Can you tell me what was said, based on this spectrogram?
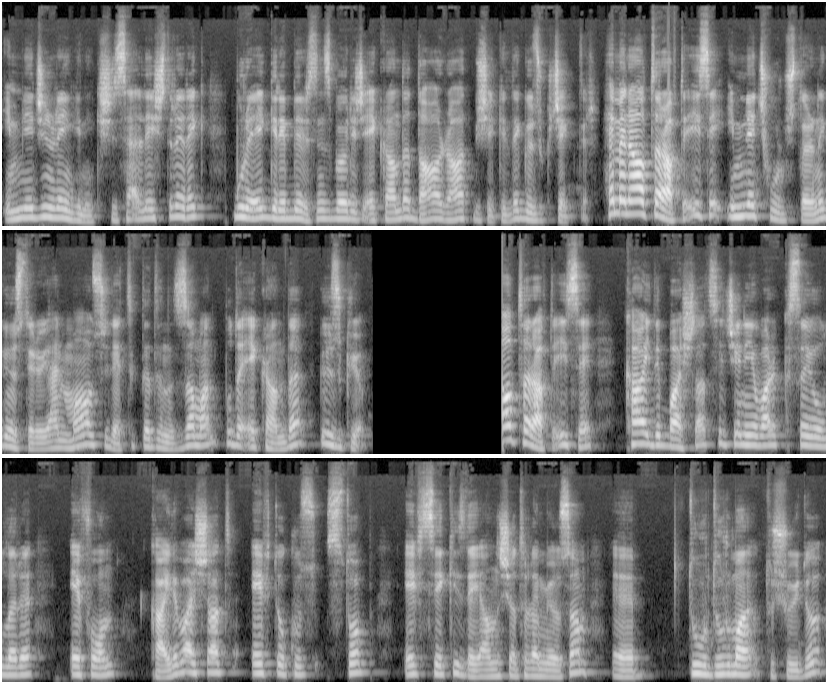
imlecin rengini kişiselleştirerek buraya girebilirsiniz. Böylece ekranda daha rahat bir şekilde gözükecektir. Hemen alt tarafta ise imleç vuruşlarını gösteriyor. Yani mouse ile tıkladığınız zaman bu da ekranda gözüküyor. Alt tarafta ise kaydı başlat seçeneği var. Kısa yolları F10 kaydı başlat, F9 stop, F8 de yanlış hatırlamıyorsam e, durdurma tuşuydu.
